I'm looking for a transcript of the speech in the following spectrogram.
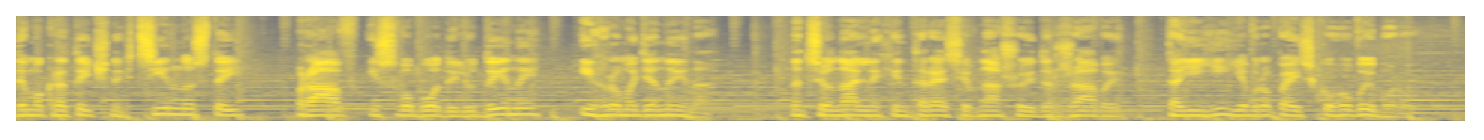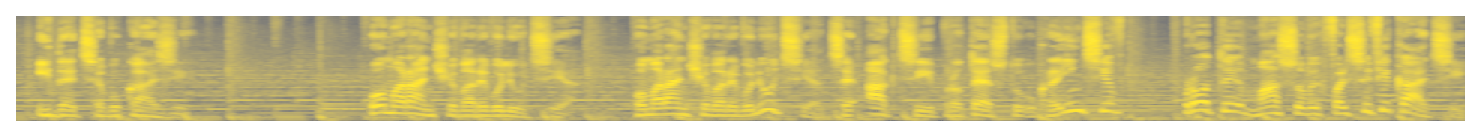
демократичних цінностей, прав і свободи людини і громадянина, національних інтересів нашої держави та її європейського вибору. Йдеться в указі. Помаранчева революція. Помаранчева революція це акції протесту українців проти масових фальсифікацій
